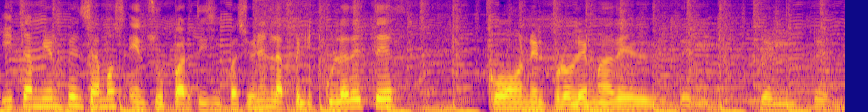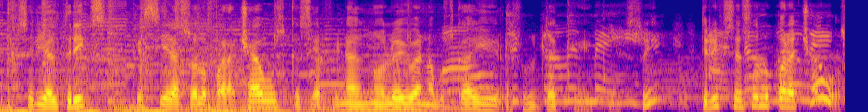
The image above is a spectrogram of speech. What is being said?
Y también pensamos en su participación en la película de Ted con el problema del, serial Trix, que si era solo para chavos, que si al final no lo iban a buscar y resulta que pues, sí, Trix es solo para chavos.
